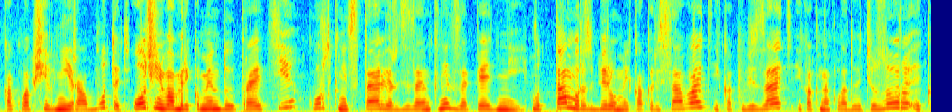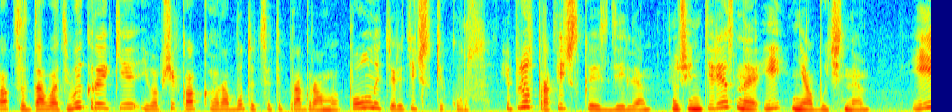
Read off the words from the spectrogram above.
как вообще в ней работать, очень вам рекомендую пройти курс Knit Styler Design Knit за 5 дней. Вот там мы разберем и как рисовать, и как вязать, и как накладывать узоры, и как создавать выкройки, и вообще как работать с этой программой. Полный теоретический курс. И плюс практическое изделие. Очень интересное и необычное. И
